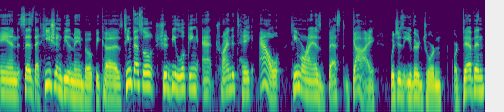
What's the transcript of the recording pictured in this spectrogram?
and says that he shouldn't be the main vote because Team Fessel should be looking at trying to take out Team Moriah's best guy, which is either Jordan or Devin.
